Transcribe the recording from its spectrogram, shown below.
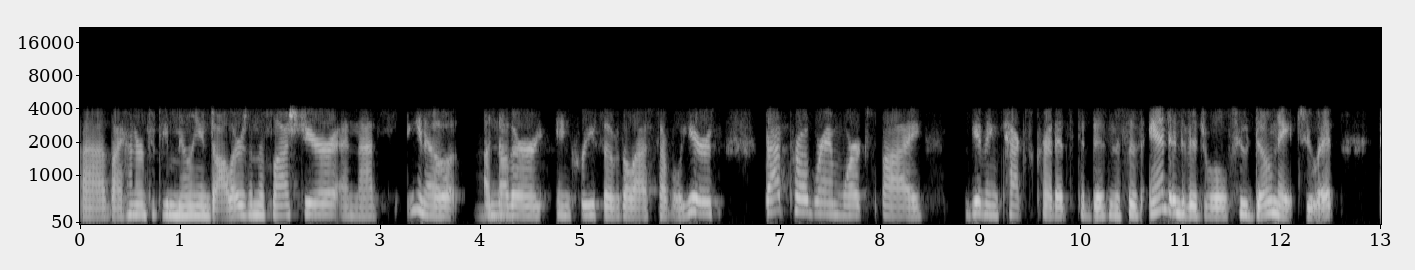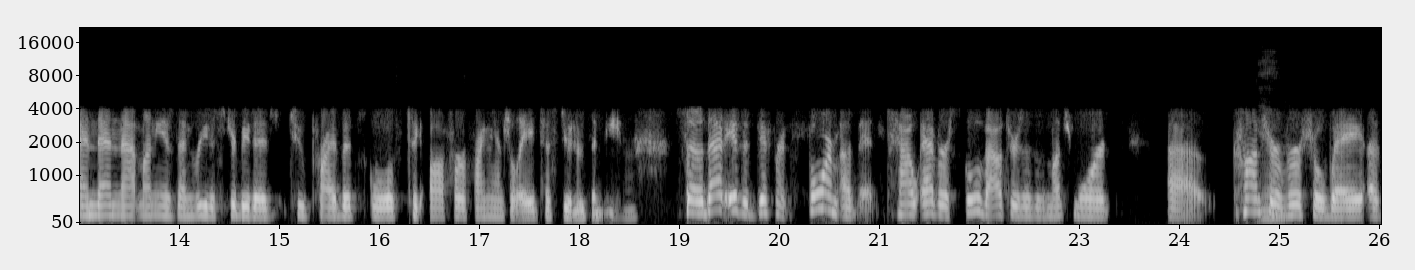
uh, by 150 million dollars in this last year, and that's you know mm-hmm. another increase over the last several years. That program works by giving tax credits to businesses and individuals who donate to it, and then that money is then redistributed to private schools to offer financial aid to students in need. Mm-hmm. So that is a different form of it. However, school vouchers is a much more uh, controversial yeah. way of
